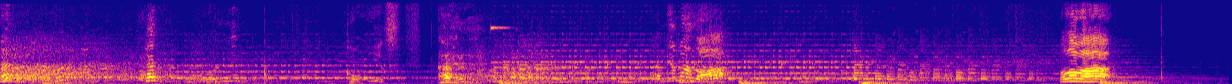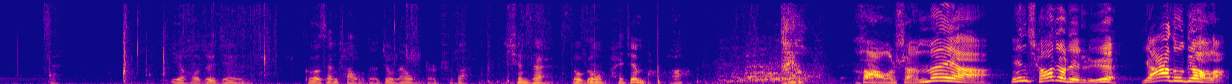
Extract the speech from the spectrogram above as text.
哎，哎，够意思。哎，哎，您慢走啊！老板，叶豪最近隔三差五的就来我们这儿吃饭，现在都跟我拍肩膀了。太好了！好什么呀？您瞧瞧这驴，牙都掉了。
